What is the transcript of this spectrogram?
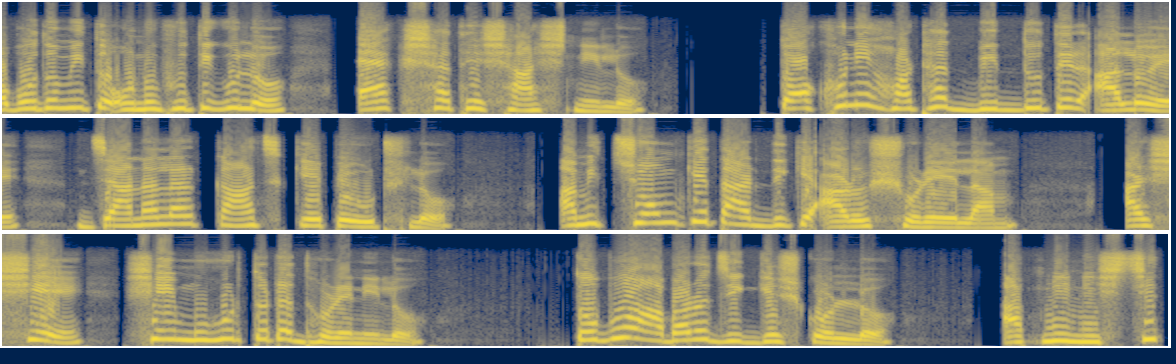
অবদমিত অনুভূতিগুলো একসাথে শ্বাস নিল। তখনই হঠাৎ বিদ্যুতের আলোয় জানালার কাঁচ কেঁপে উঠল। আমি চমকে তার দিকে আরও সরে এলাম, আর সে সেই মুহূর্তটা ধরে নিল। তবুও আবারও জিজ্ঞেস করল, আপনি নিশ্চিত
